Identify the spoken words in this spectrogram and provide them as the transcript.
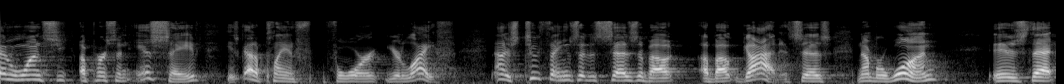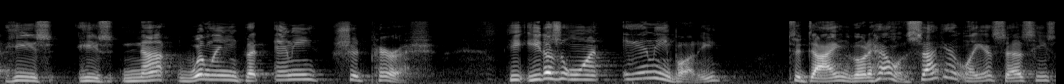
then once a person is saved, he's got a plan for your life. Now, there's two things that it says about, about God. It says, number one, is that he's, he's not willing that any should perish. He, he doesn't want anybody to die and go to hell. And secondly, it says he's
